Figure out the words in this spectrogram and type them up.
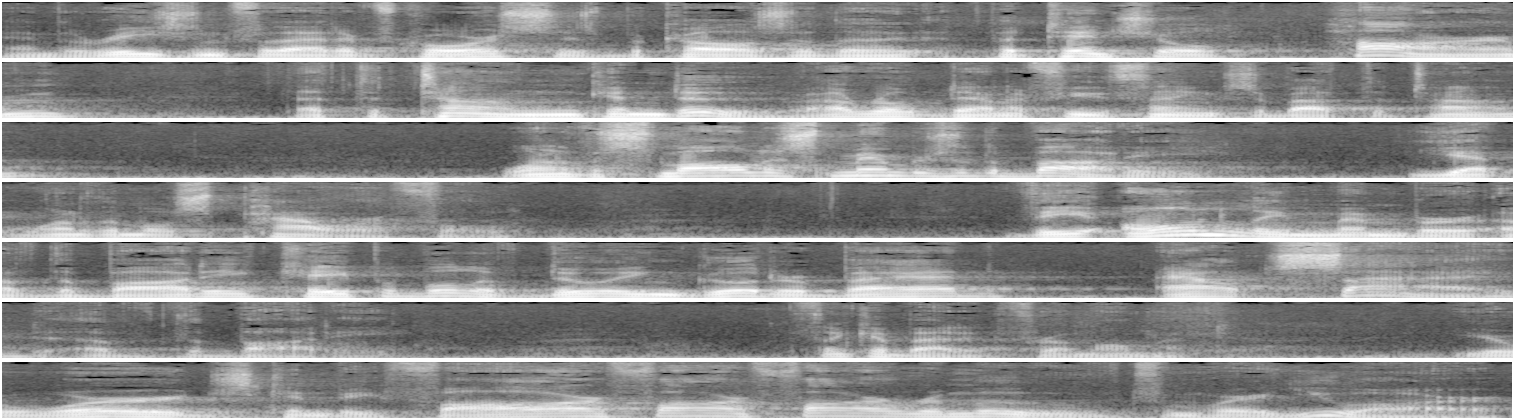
And the reason for that, of course, is because of the potential harm that the tongue can do. I wrote down a few things about the tongue. One of the smallest members of the body, yet one of the most powerful. The only member of the body capable of doing good or bad outside of the body. Think about it for a moment. Your words can be far, far, far removed from where you are,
